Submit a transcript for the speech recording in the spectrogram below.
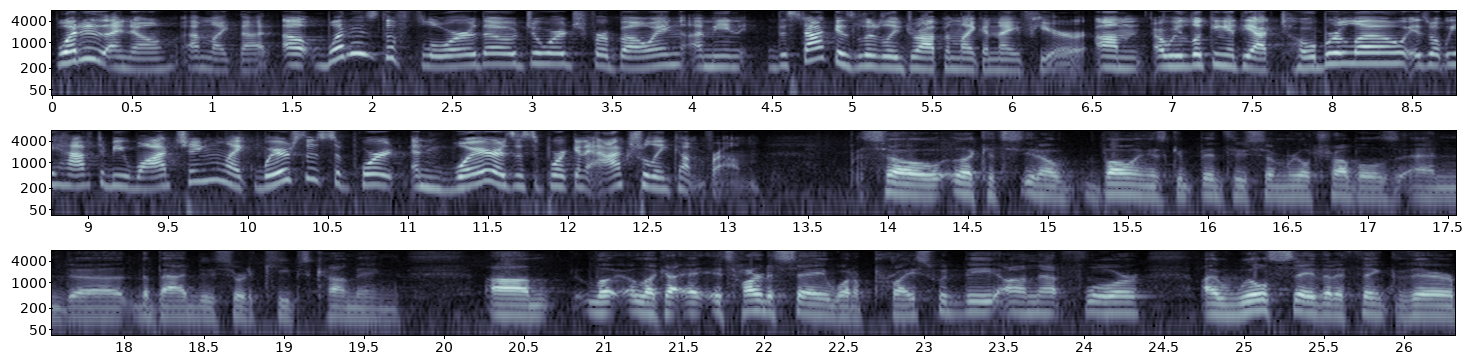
What is I know I'm like that. Uh, what is the floor though, George, for Boeing? I mean, the stock is literally dropping like a knife here. Um, are we looking at the October low? Is what we have to be watching? Like, where's the support, and where is the support going to actually come from? So look, it's you know Boeing has been through some real troubles, and uh, the bad news sort of keeps coming. Um, look, look, I, it's hard to say what a price would be on that floor. I will say that I think their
